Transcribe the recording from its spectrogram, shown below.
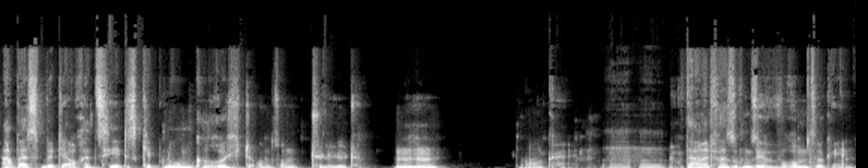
Aber es wird ja auch erzählt, es gibt nur um Gerüchte und so ein Tüdelüt. Mhm. Okay. Mhm. Damit versuchen sie rumzugehen.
